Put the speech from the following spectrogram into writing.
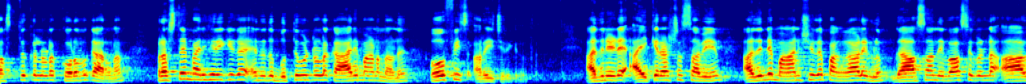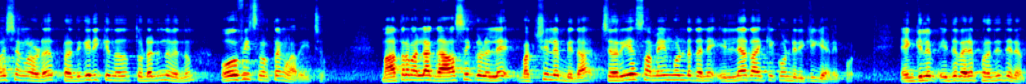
വസ്തുക്കളുടെ കുറവ് കാരണം പ്രശ്നം പരിഹരിക്കുക എന്നത് ബുദ്ധിമുട്ടുള്ള കാര്യമാണെന്നാണ് ഓഫീസ് അറിയിച്ചിരിക്കുന്നത്. അതിനിടെ ഐക്യരാഷ്ട്രസഭയും അതിന്റെ മാനുഷിക പങ്കാളികളും ഗാസ നിവാസികളുടെ ആവശ്യങ്ങളോട് പ്രതികരിക്കുന്നത് തുടരുന്നുവെന്നും ഓഫീസ് വൃത്തങ്ങൾ അറിയിച്ചു. മാത്രമല്ല ഗാസയ്ക്കുള്ളിലെ ഭക്ഷ്യലഭ്യത ചെറിയ സമയം കൊണ്ട് തന്നെ ഇല്ലാതാക്കിക്കൊണ്ടിരിക്കുകയാണ് ഇപ്പോൾ എങ്കിലും ഇതുവരെ പ്രതിദിനം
